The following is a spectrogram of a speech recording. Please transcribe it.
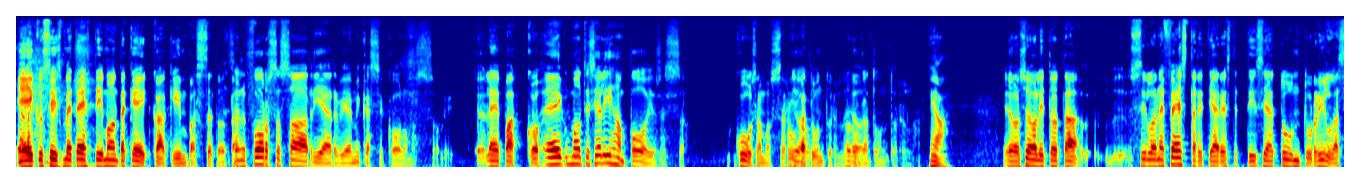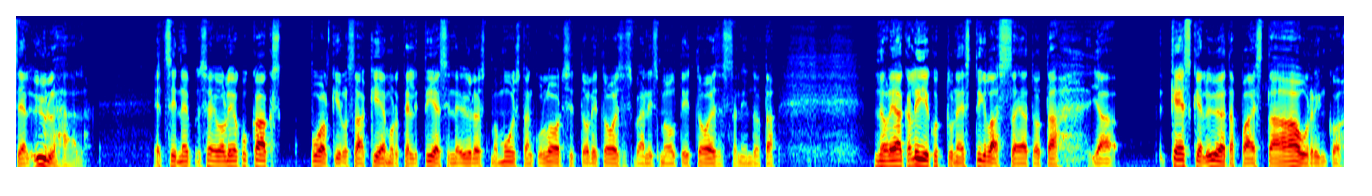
Ei, kun siis me tehtiin monta keikkaa kimpassa. Tota. Se on Forssa Saarijärvi ja mikä se kolmas oli? Lepakko. Ei, kun me oltiin siellä ihan pohjoisessa. Kuusamossa, Rukatunturilla. Joo, Rukatunturilla. Joo. Joo, se oli tota, silloin ne festarit järjestettiin siellä tunturilla siellä ylhäällä. Et sinne, se oli joku kaksi puoli kilsaa kiemurteli tie sinne ylös. Mä muistan, kun Lordsit oli toisessa vänissä, me oltiin toisessa, niin tota, ne oli aika liikuttuneessa tilassa ja, tota, ja keskellä yötä paistaa aurinko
